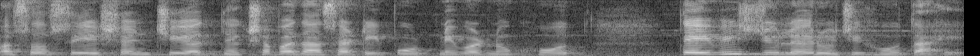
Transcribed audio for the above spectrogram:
असोसिएशनची अध्यक्षपदासाठी पोटनिवडणूक होत तेवीस जुलै रोजी होत आहे.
